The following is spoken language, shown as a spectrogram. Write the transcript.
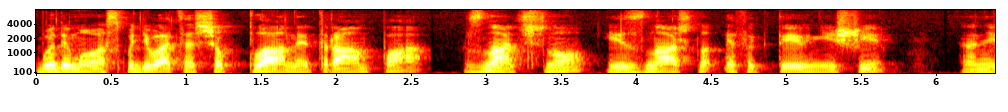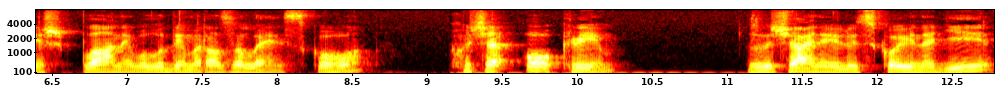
Будемо сподіватися, що плани Трампа значно і значно ефективніші, ніж плани Володимира Зеленського. Хоча, окрім звичайної людської надії,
